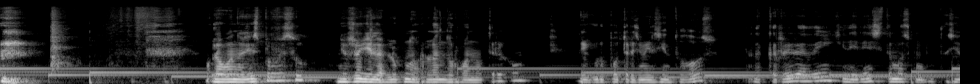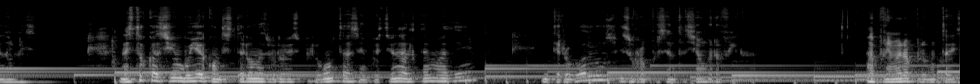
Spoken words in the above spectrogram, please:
Hola, buenos días, profesor. Yo soy el alumno Orlando Urbano Trejo del grupo 3102 en la carrera de Ingeniería en Sistemas Computacionales. En esta ocasión voy a contestar unas breves preguntas en cuestión al tema de intervalos y su representación gráfica. La primera pregunta es,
